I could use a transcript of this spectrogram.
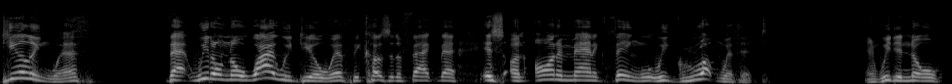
dealing with that we don't know why we deal with because of the fact that it's an automatic thing. We grew up with it. And we didn't know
